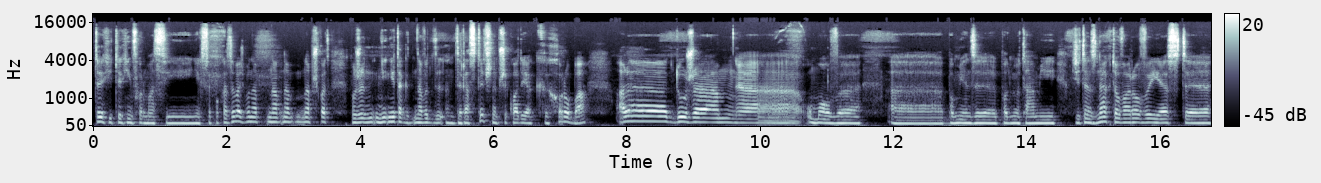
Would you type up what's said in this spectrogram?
tych i tych informacji nie chcę pokazywać, bo na, na, na, na przykład może nie, nie tak nawet drastyczne przykłady jak choroba, ale duże e, umowy e, pomiędzy podmiotami, gdzie ten znak towarowy jest e,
